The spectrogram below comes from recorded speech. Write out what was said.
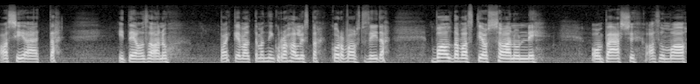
asia, että itse on saanut, vaikkei välttämättä niin kuin rahallista korvausta siitä valtavasti ole saanut, niin on päässyt asumaan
